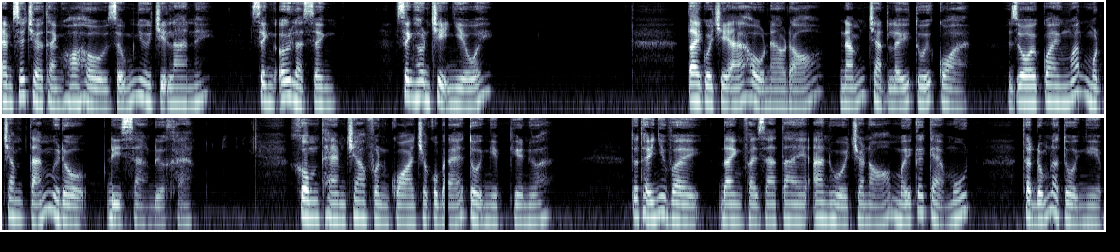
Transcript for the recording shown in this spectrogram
Em sẽ trở thành hoa hậu giống như chị Lan ấy. Xinh ơi là xinh. Xinh hơn chị nhiều ấy. Tay của chị Á hậu nào đó, Nắm chặt lấy túi quà, Rồi quay ngoắt 180 độ, Đi sang đứa khác. Không thèm trao phần quà cho cô bé tội nghiệp kia nữa. Tôi thấy như vậy, Đành phải ra tay an ủi cho nó Mấy cái kẻ mút. Thật đúng là tội nghiệp.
